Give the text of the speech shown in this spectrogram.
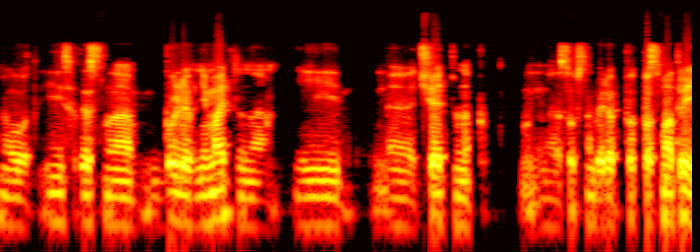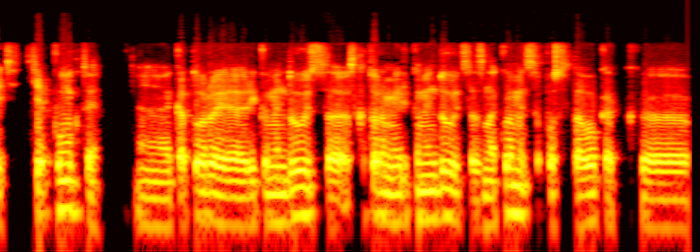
Вот, и, соответственно, более внимательно и э, тщательно, собственно говоря, посмотреть те пункты, э, которые рекомендуются, с которыми рекомендуется ознакомиться после того, как э,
